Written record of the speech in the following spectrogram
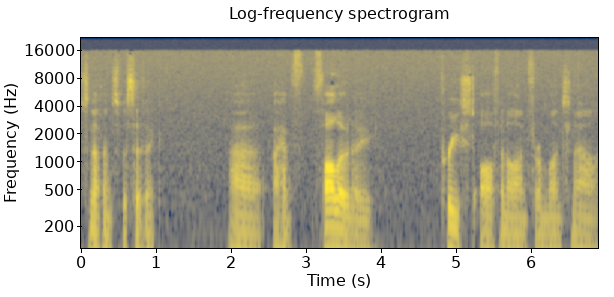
It's nothing specific. Uh, I have followed a priest off and on for months now.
